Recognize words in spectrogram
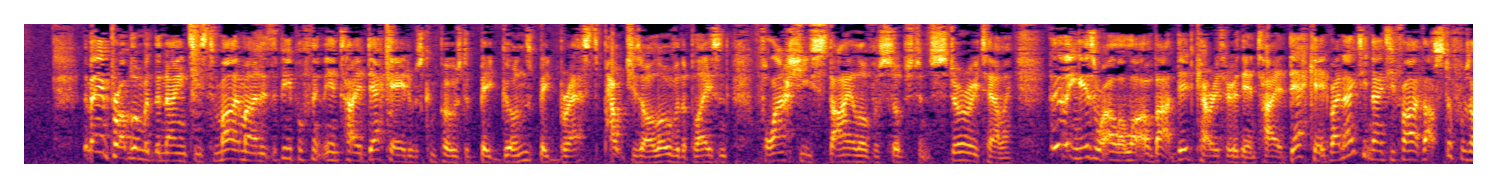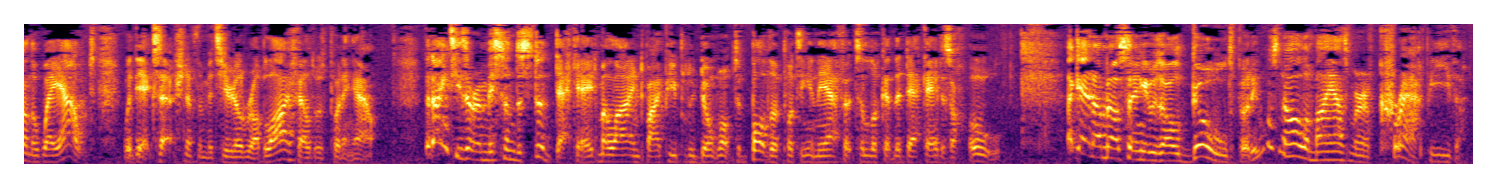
The main problem with the 90s, to my mind, is that people think the entire decade was composed of big guns, big breasts, pouches all over the place, and flashy style over substance storytelling. The thing is, while a lot of that did carry through the entire decade, by 1995 that stuff was on the way out, with the exception of the material Rob Liefeld was putting out. The 90s are a misunderstood decade, maligned by people who don't want to bother putting in the effort to look at the decade as a whole. Again, I'm not saying it was all gold, but it wasn't all a miasma of crap either.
